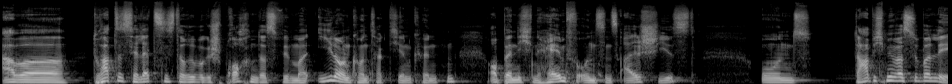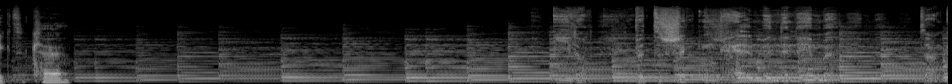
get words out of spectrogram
Aber du hattest ja letztens darüber gesprochen, dass wir mal Elon kontaktieren könnten, ob er nicht einen Helm für uns ins All schießt. Und da habe ich mir was überlegt. Okay. Elon, bitte schick einen Helm in den Himmel. Danke.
